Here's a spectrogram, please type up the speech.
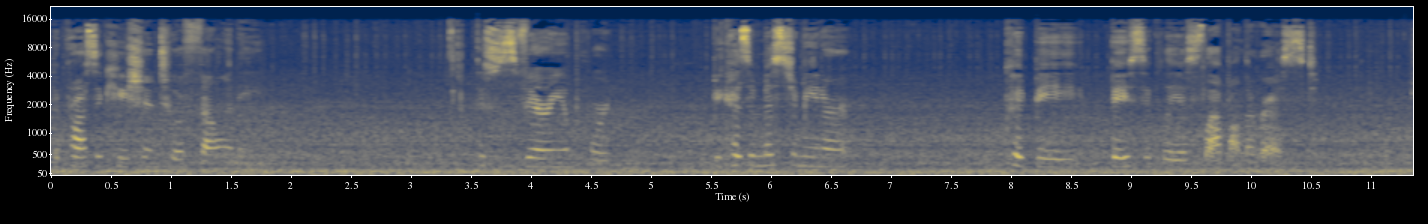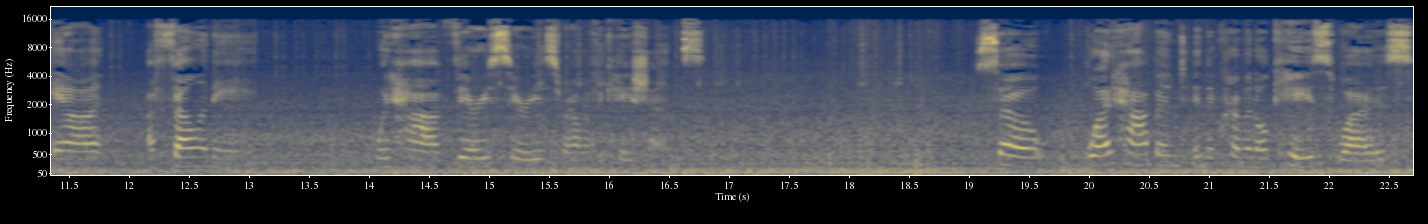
the prosecution to a felony. This is very important because a misdemeanor could be basically a slap on the wrist, and a felony would have very serious ramifications. So, what happened in the criminal case was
